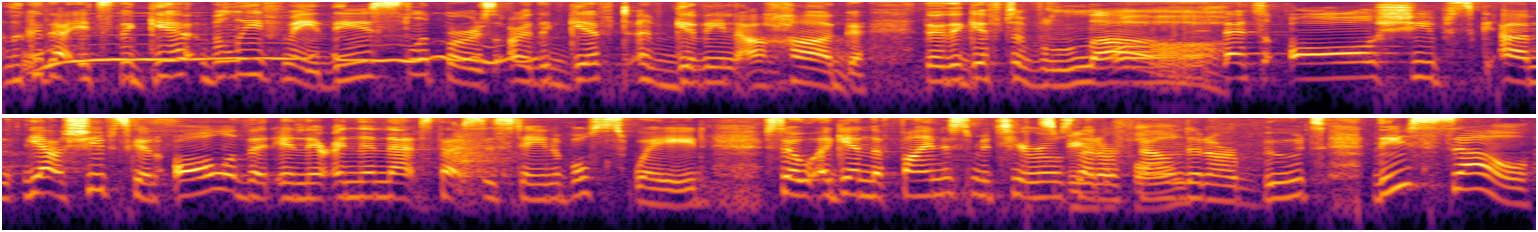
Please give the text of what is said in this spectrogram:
Look at that, it's the gift, believe me, these slippers are the gift of giving a hug. They're the gift of love. Oh. That's all sheepskin, um, yeah, sheepskin, all of it in there. And then that's that sustainable suede. So again, the finest materials that are found in our boots. These sell,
